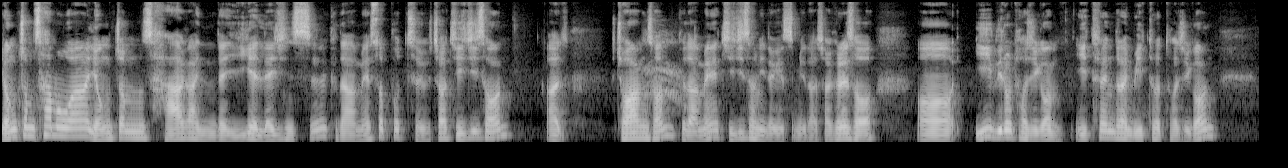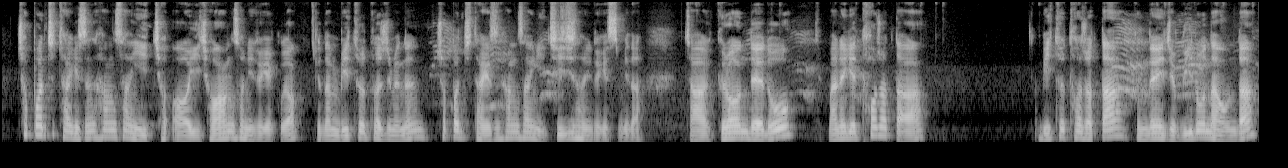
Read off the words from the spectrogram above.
0.35와 0.4가 있는데 이게 resistance 그 다음에 support 저 지지선 아 저항선 그 다음에 지지선이 되겠습니다. 자 그래서 어, 이 위로 터지건 이 trend line 밑으로 터지건 첫 번째 타겟은 항상 이, 저, 어, 이 저항선이 되겠고요. 그 다음 밑으로 터지면은 첫 번째 타겟은 항상 이 지지선이 되겠습니다 자 그런데도 만약에 터졌다 밑으로 터졌다 근데 이제 위로 나온다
